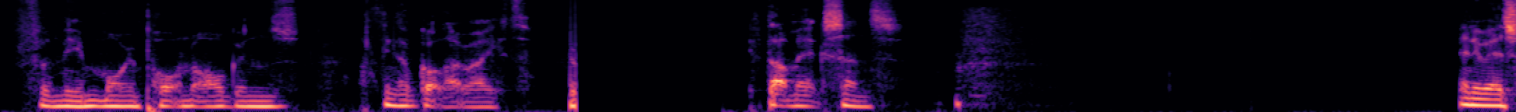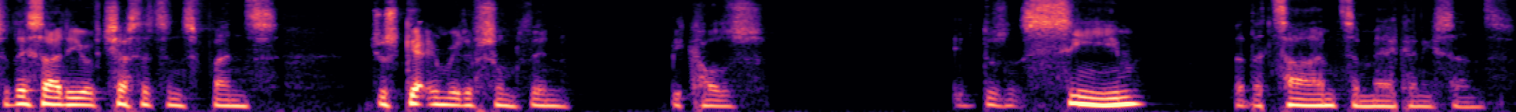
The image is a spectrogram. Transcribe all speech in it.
from the more important organs. I think I've got that right. If that makes sense. Anyway, so this idea of Chesterton's fence, just getting rid of something because it doesn't seem at the time to make any sense.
